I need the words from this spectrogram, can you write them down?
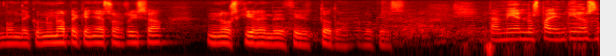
donde con una pequeña sonrisa nos quieren decir todo lo que es. También los palentinos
